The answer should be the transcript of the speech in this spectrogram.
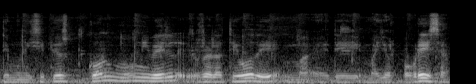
de municipios con un nivel relativo de mayor pobreza.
